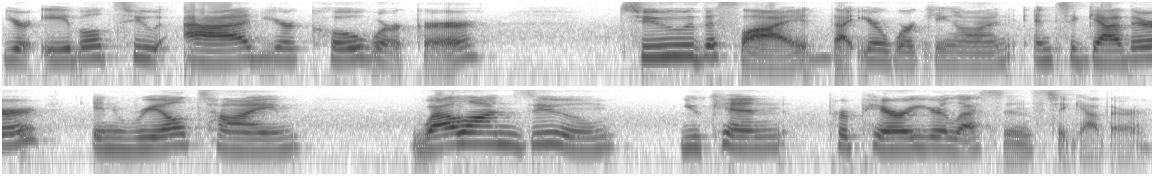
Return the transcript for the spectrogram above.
you're able to add your coworker to the slide that you're working on and together in real time while on Zoom, you can prepare your lessons together.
